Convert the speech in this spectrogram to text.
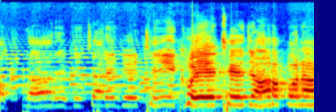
আপনার বিচার যে ঠিক হয়েছে জাহাপনা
